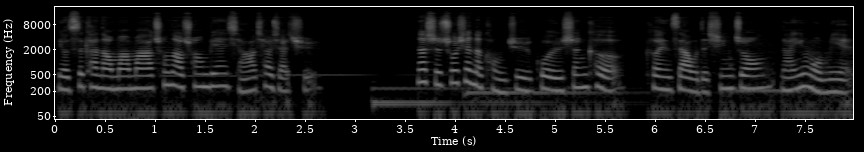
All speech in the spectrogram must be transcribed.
有次看到妈妈冲到窗边，想要跳下去。那时出现的恐惧过于深刻，刻印在我的心中，难以抹灭，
